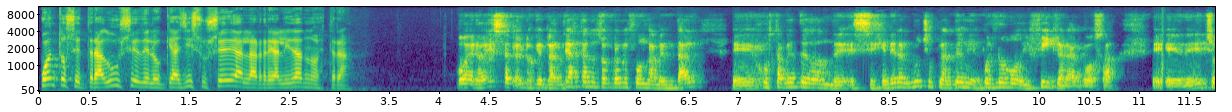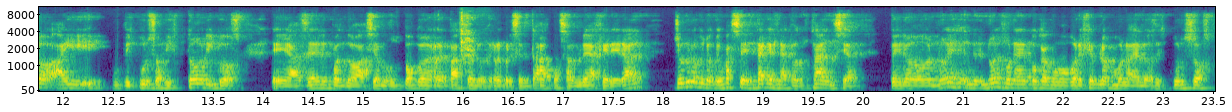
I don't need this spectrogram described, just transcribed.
¿cuánto se traduce de lo que allí sucede a la realidad nuestra? Bueno, eso es lo que planteas tanto yo creo que es fundamental, eh, justamente donde se generan muchos planteos y después no modifica la cosa. Eh, de hecho, hay discursos históricos. Eh, ayer, cuando hacíamos un poco de repaso de lo que representaba esta Asamblea General, yo creo que lo que más se destaca es la constancia pero no es, no es una época como, por ejemplo, como la de los discursos,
